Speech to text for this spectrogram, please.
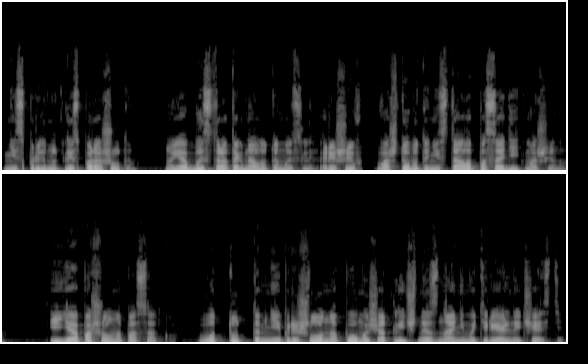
Не спрыгнуть ли с парашютом? Но я быстро отогнал эту мысль, решив во что бы то ни стало посадить машину. И я пошел на посадку. Вот тут-то мне и пришло на помощь отличное знание материальной части.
